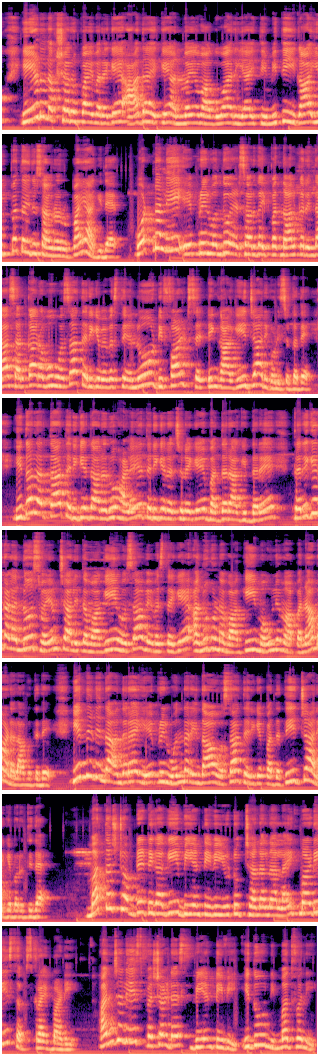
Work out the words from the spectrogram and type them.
ಏಳು ಲಕ್ಷ ರೂಪಾಯಿವರೆಗೆ ಆದಾಯಕ್ಕೆ ಅನ್ವಯವಾಗುವ ರಿಯಾಯಿತಿ ಮಿತಿ ಈಗ ಇಪ್ಪತ್ತೈದು ಸಾವಿರ ರೂಪಾಯಿ ಆಗಿದೆ. ಒಟ್ನಲ್ಲಿ ಏಪ್ರಿಲ್ ಒಂದು ಎರಡ್ ಸಾವಿರದ ಇಪ್ಪತ್ನಾಲ್ಕರಿಂದ ಸರ್ಕಾರವು ಹೊಸ ತೆರಿಗೆ ವ್ಯವಸ್ಥೆಯನ್ನು ಡಿಫಾಲ್ಟ್ ಸೆಟ್ಟಿಂಗ್ ಆಗಿ ಜಾರಿಗೊಳಿಸುತ್ತದೆ. ಇದರರ್ಥ ತೆರಿಗೆದಾರರು ಹಳೆಯ ತೆರಿಗೆ ರಚನೆಗೆ ಬದ್ಧರಾಗಿದ್ದರೆ ತೆರಿಗೆಗಳನ್ನು ಸ್ವಯಂಚಾಲಿತವಾಗಿ ಹೊಸ ವ್ಯವಸ್ಥೆಗೆ ಅನುಗುಣವಾಗಿ ಮೌಲ್ಯಮಾಪನ ಮಾಡಲಾಗುತ್ತದೆ. ಇಂದಿನಿಂದ ಅಂದರೆ ಏಪ್ರಿಲ್ ಒಂದರಿಂದ ಹೊಸ ತೆರಿಗೆ ಪದ್ಧತಿ ಜಾರಿಗೆ ಬರುತ್ತಿದೆ. ಮತ್ತಷ್ಟು ಅಪ್ಡೇಟಿಗಾಗಿ ಬಿಎನ್ ಟಿವಿ ಯೂಟ್ಯೂಬ್ ಚಾನೆಲ್ನ ಲೈಕ್ ಮಾಡಿ, ಸಬ್ಸ್ಕ್ರೈಬ್ ಮಾಡಿ. Anjali special desk BN TV ಇದು ನಿಮ್ಮ ಧ್ವನಿ.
